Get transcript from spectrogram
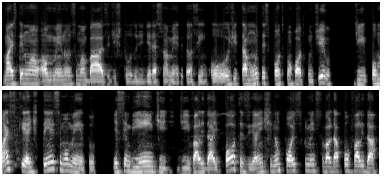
mas tendo uma, ao menos uma base de estudo, de direcionamento. Então, assim, hoje está muito nesse ponto, concordo contigo, de por mais que a gente tenha esse momento, esse ambiente de validar a hipótese, a gente não pode simplesmente validar por validar,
